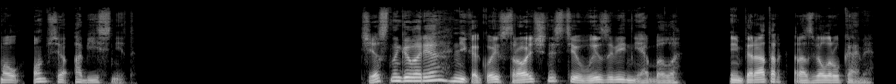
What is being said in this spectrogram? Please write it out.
мол, он все объяснит. Честно говоря, никакой срочности в вызове не было. Император развел руками.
